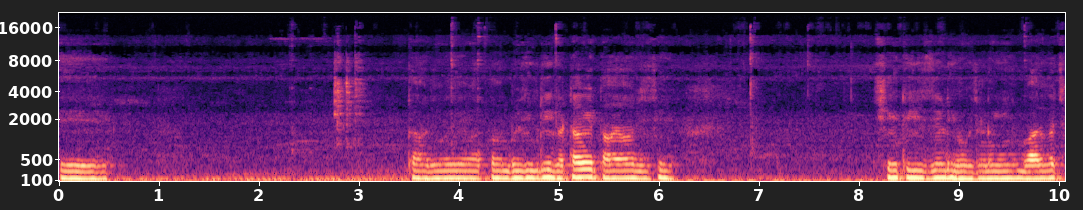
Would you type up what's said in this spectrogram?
ਤੇ ਤਾਂ ਜੋ ਆਪਾਂ ਬਰੀਕ ਬਰੀਕ ਕੱਟਾਂਗੇ ਤਾਂ ਜੀ ਛੇਤੀ ਜਿਹੜੀ ਹੋ ਜਾਣਗੀ ਬਾਅਦ ਵਿੱਚ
